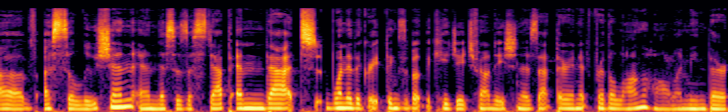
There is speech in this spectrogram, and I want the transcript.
of a solution and this is a step and that one of the great things about the KGH Foundation is that they're in it for the long haul. I mean they're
